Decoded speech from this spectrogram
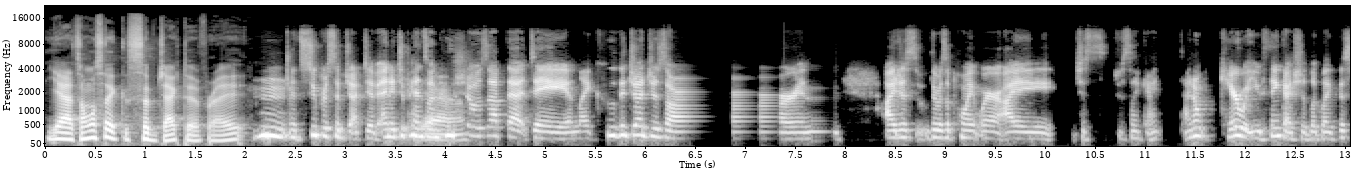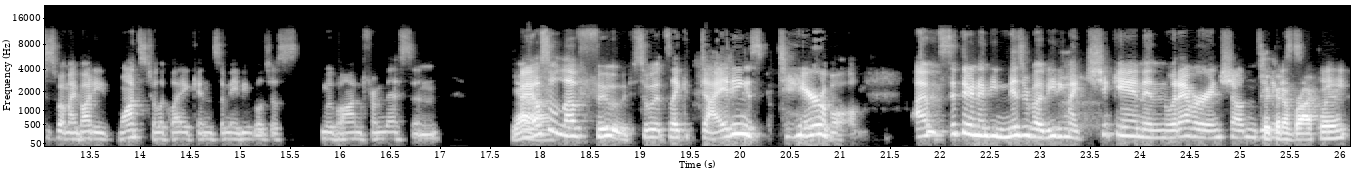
Yeah, it's almost like subjective, right? hmm, it's super subjective, and it depends on who shows up that day and like who the judges are. And I just there was a point where I just just like I I don't care what you think I should look like. This is what my body wants to look like, and so maybe we'll just move on from this. And Yeah. I also love food, so it's like dieting is terrible. I would sit there and I'd be miserable eating my chicken and whatever, and Sheldon's Chicken and broccoli?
